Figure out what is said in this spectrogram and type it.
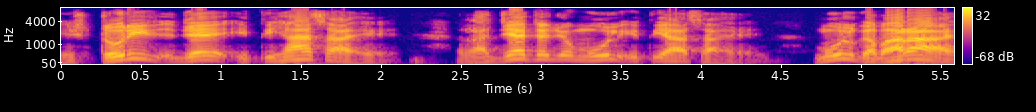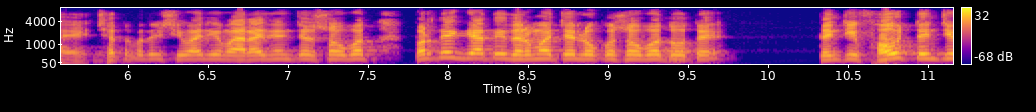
हिस्टोरी जे इतिहास आहे राज्याचा जो मूल इतिहास आहे मूल गभारा आहे. छत्रपती शिवाजी महाराजांच्या सोबत प्रत्येक जाती धर्माचे लोक सोबत होते. त्यांची फौज त्यांची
